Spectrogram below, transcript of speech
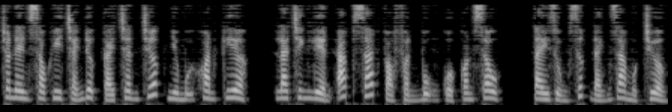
cho nên sau khi tránh được cái chân trước như mũi khoan kia, La Trinh liền áp sát vào phần bụng của con sâu, tay dùng sức đánh ra một trường.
